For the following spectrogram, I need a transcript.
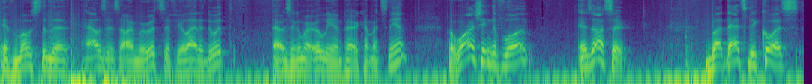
If most of the houses are merutz, if you're allowed to do it, that was a Gemara earlier in Perikam But washing the floor is aser. But that's because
